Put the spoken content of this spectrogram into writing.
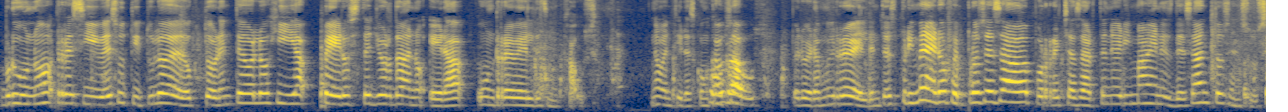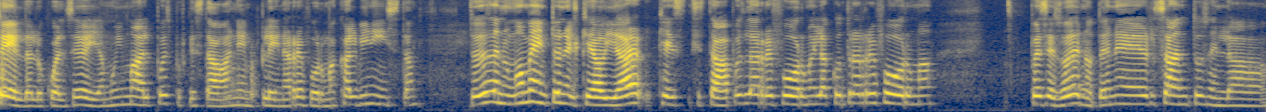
Bruno recibe su título de doctor en teología, pero este Giordano era un rebelde sin causa. No mentiras, con, Con causa, causa. pero era muy rebelde. Entonces, primero fue procesado por rechazar tener imágenes de santos en su celda, lo cual se veía muy mal, pues porque estaban en plena reforma calvinista. Entonces, en un momento en el que había, que estaba pues la reforma y la contrarreforma, pues eso de no tener santos en la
